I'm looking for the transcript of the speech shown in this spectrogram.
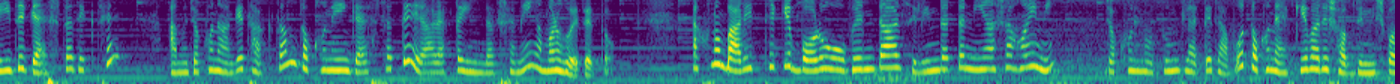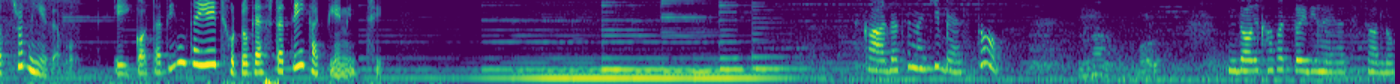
এই যে গ্যাসটা দেখছেন, আমি যখন আগে থাকতাম তখন এই গ্যাসটাতে আর একটা ইন্ডাকশানেই আমার হয়ে যেত। এখনও বাড়ির থেকে বড় ওভেনটা আর সিলিন্ডারটা নিয়ে আসা হয়নি। যখন নতুন ফ্ল্যাটে যাব তখন একেবারে সব জিনিসপত্র নিয়ে যাব। এই কটা দিন তাই এই ছোট গ্যাসটাতেই কাটিয়ে নিচ্ছি। কাজ আছে নাকি? ব্যস্ত? না বল। জল খাবার তৈরি হয়ে গেছে চলো।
